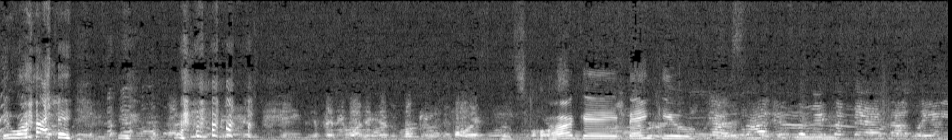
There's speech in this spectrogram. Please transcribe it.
Why? That's awesome. Okay, thank you. Yes, that is the makeup bag that lady.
